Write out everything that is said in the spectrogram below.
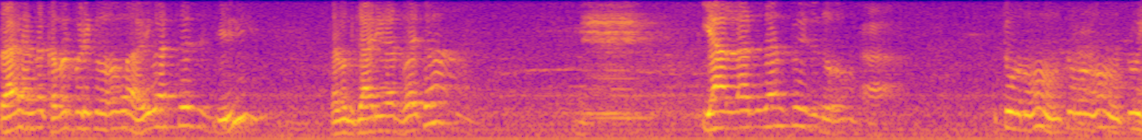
તારે એમને ખબર પડી કે આવી વાત છે? જીવી તમે જાડી વાત હોય તો? યા અલ્લાહ જુદા ને તું જુદો હા. તું હું તું હું તું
